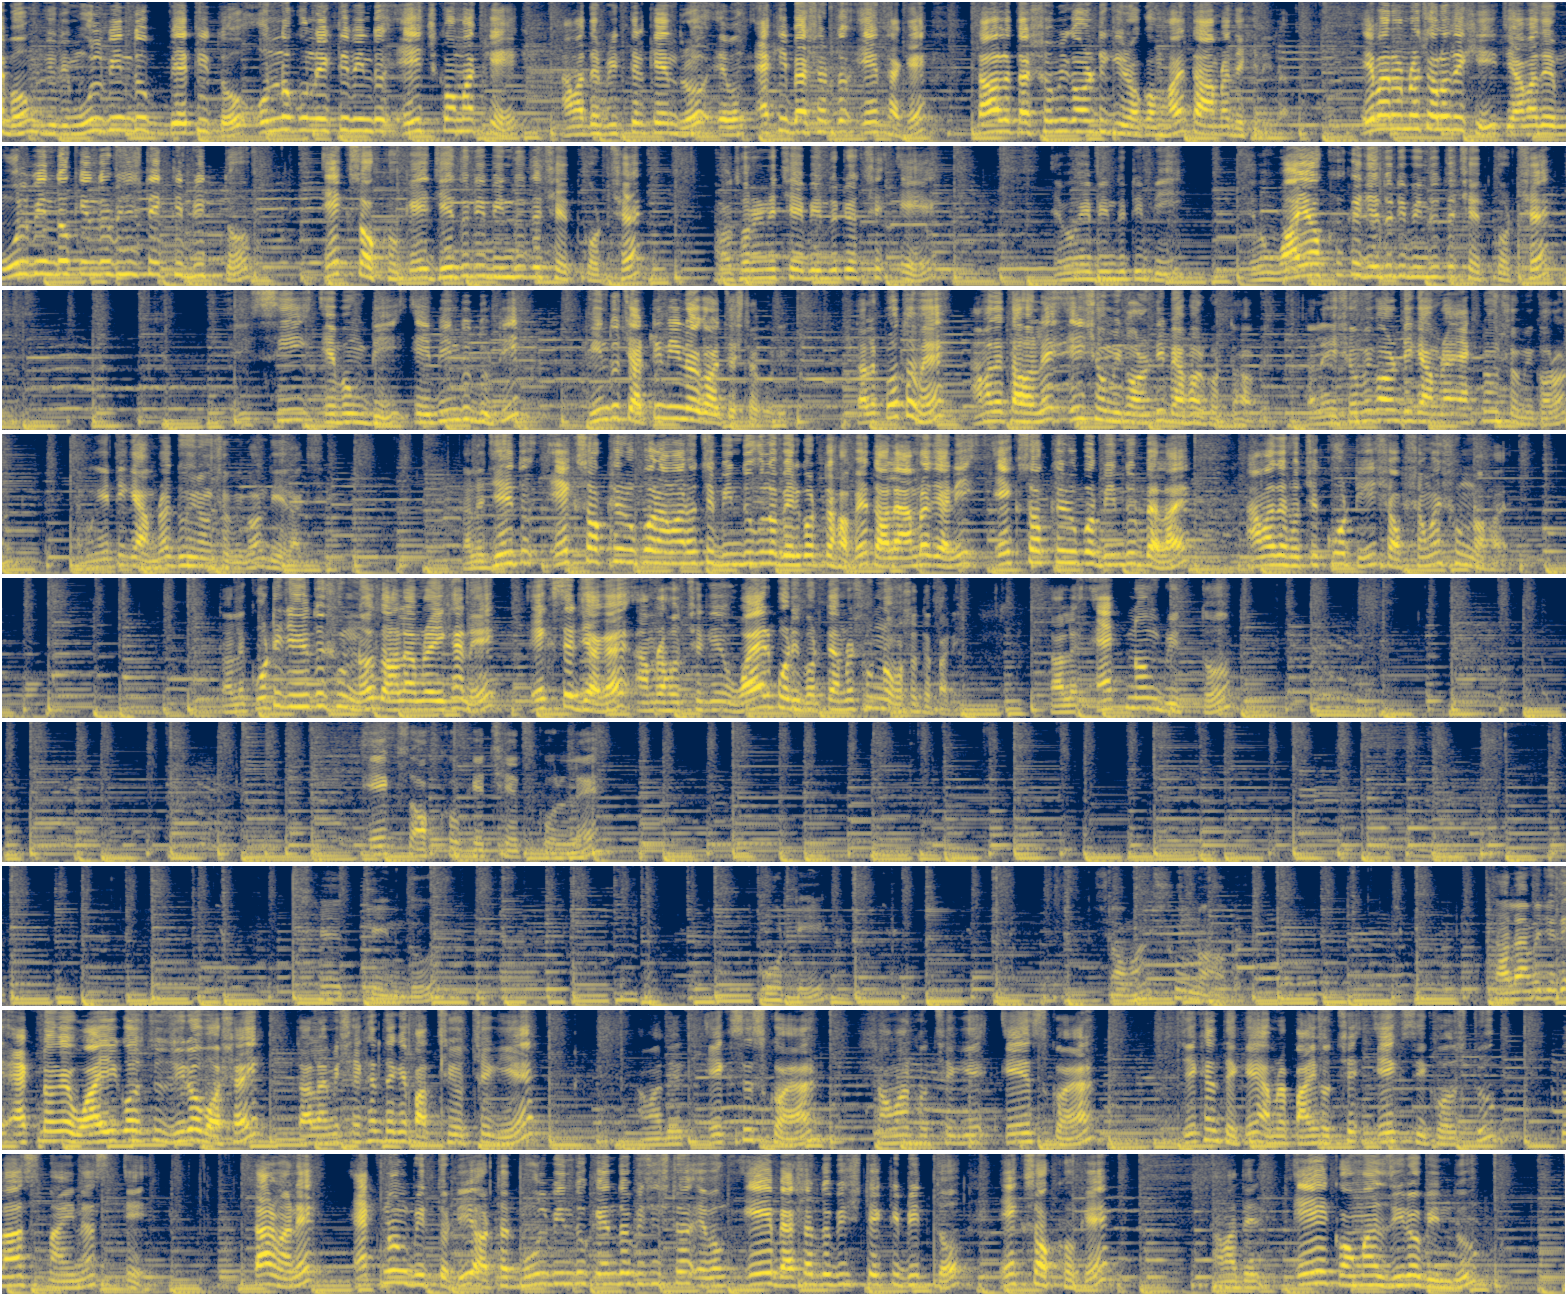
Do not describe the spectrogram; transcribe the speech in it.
এবং যদি মূল বিন্দু ব্যতীত অন্য কোনো একটি বিন্দু এইচ কমা কে আমাদের বৃত্তের কেন্দ্র এবং একই ব্যাসার্ধ এ থাকে, তাহলে তার সমীকরণটি কীরকম হয় তা আমরা দেখে নিলাম। এবার আমরা চলো দেখি যে আমাদের মূল বিন্দু কেন্দ্র বিশিষ্ট একটি বৃত্ত এক্স অক্ষকে যে দুটি বিন্দুতে ছেদ করছে, আমরা ধরে নিচ্ছি এই বিন্দুটি হচ্ছে এ এবং এই বিন্দুটি বি এবং ওয়াই অক্ষকে যে দুটি বিন্দুতে ছেদ করছে, এই সি এবং ডি এই বিন্দু দুটি বিন্দু চারটি নির্ণয় করার চেষ্টা করি। তাহলে প্রথমে আমাদের তাহলে এই সমীকরণটি ব্যবহার করতে হবে। তাহলে এই সমীকরণটিকে আমরা এক নং সমীকরণ এবং এটিকে আমরা দুই নং সমীকরণ দিয়ে রাখছি। তাহলে যেহেতু এক্স অক্ষের উপর আমার হচ্ছে বিন্দুগুলো বের করতে হবে, তাহলে আমরা জানি এক্স অক্ষের উপর বিন্দুর বেলায় আমাদের হচ্ছে কোটি সবসময় শূন্য হয়। তাহলে কোটি যেহেতু শূন্য, তাহলে আমরা এখানে এক্সের জায়গায় আমরা হচ্ছে কি ওয়াই এর পরিবর্তে আমরা শূন্য বসাতে পারি। তাহলে এক নং বৃত্ত এক্স অক্ষকে ছেদ করলে আমি যদি এক নঙে ওয়াই ইকোয়াল টু জিরো বসাই, তাহলে আমি সেখান থেকে পাচ্ছি হচ্ছে গিয়ে আমাদের এক্স স্কোয়ার সমান হচ্ছে গিয়ে এ স্কোয়ার যেখান থেকে আমরা পাই হচ্ছে X equals to plus minus A তার মানে এক নং বৃত্তটি, অর্থাৎ মূল বিন্দু কেন্দ্র বিশিষ্ট এবং এ ব্যাসার্ধ বিশিষ্ট একটি বৃত্ত এক্স অক্ষকে আমাদের এ কমা জিরো বিন্দু,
